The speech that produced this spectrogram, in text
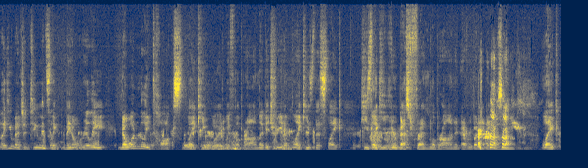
like you mentioned too, it's like they don't really. No one really talks like you would with LeBron. Like they treat him like he's this like he's like your best friend LeBron and everybody knows him. Like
